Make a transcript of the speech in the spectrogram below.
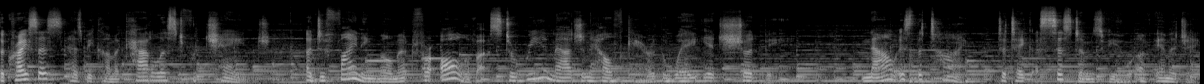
The crisis has become a catalyst for change, a defining moment for all of us to reimagine healthcare the way it should be. Now is the time to take a systems view of imaging.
